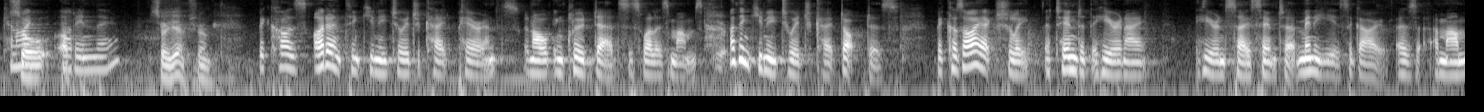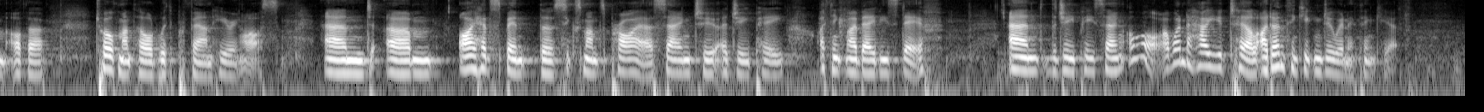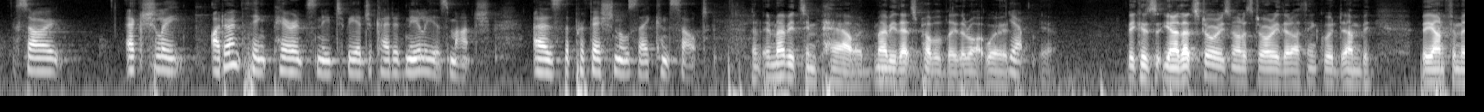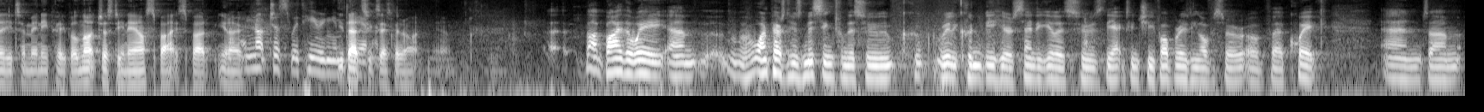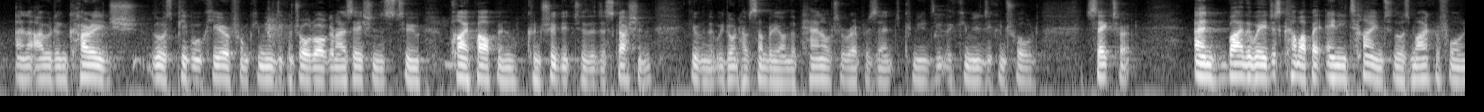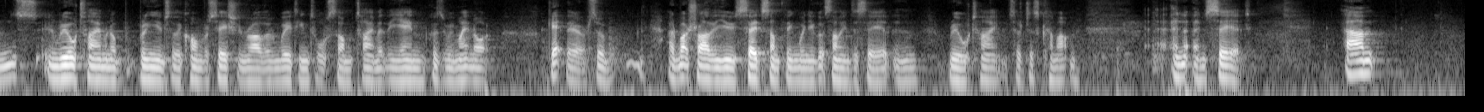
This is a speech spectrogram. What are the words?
Can So, I uh, butt in there? So yeah, sure. Because I don't think you need to educate parents, and I'll include dads as well as mums. Yep. I think you need to educate doctors. Because I actually attended the Hear and, a, Hear and Say Centre many years ago as a mum of a 12 month old with profound hearing loss. And um, I had spent the six months prior saying to a GP, I think my baby's deaf. And the GP saying, Oh, I wonder how you tell. I don't think you can do anything yet. So, actually, I don't think parents need to be educated nearly as much as the professionals they consult. And, and maybe it's empowered. Maybe that's probably the right word. Yep. Yeah. Because you know that story is not a story that I think would um, be, be unfamiliar to many people, not just in our space, but you know And not just with hearing impairment. that's exactly right. Yeah. By, by the way, um, one person who's missing from this who really couldn't be here is Sandy Gillis, who's the acting chief operating officer of uh, QAIHC. And, um, and I would encourage those people here from community controlled organisations to pipe up and contribute to the discussion, given that we don't have somebody on the panel to represent community, the community controlled sector. And by the way, just come up at any time to those microphones in real time and I'll bring you into the conversation rather than waiting until some time at the end because we might not get there. So I'd much rather you said something when you've got something to say it in real time. So just come up and, and, say it. Um,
